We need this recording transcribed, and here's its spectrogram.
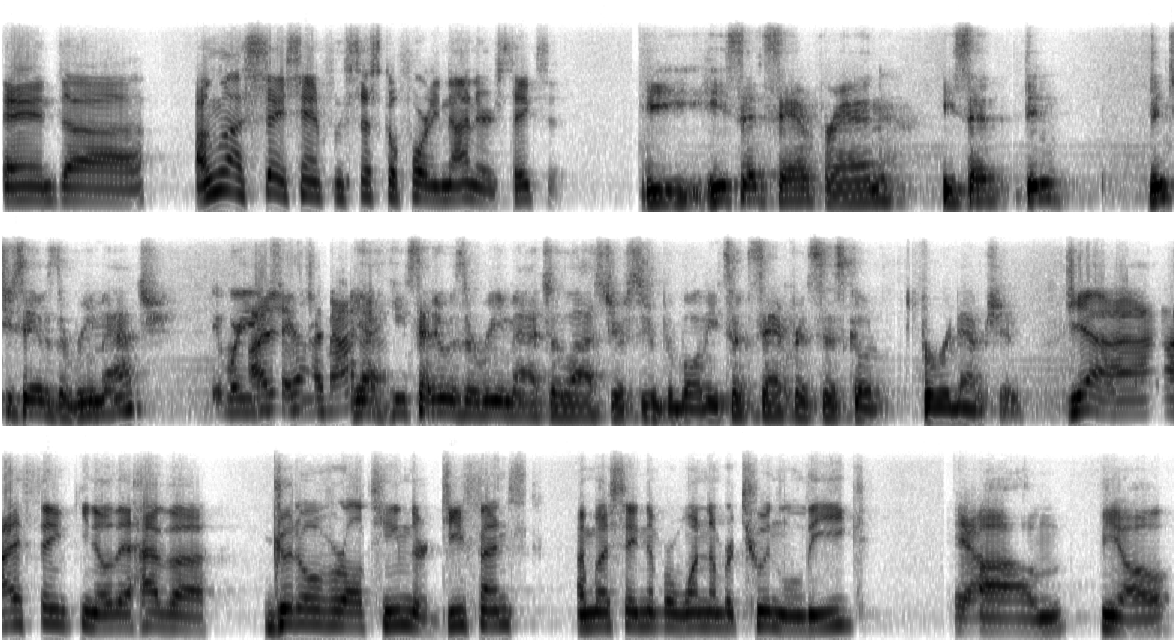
and uh, I'm gonna say San Francisco 49ers takes it. He he said San Fran. He said didn't didn't you say it was a rematch? Were you I- saying I- rematch? Yeah, he said it was a rematch of last year's Super Bowl, and he took San Francisco for redemption. Yeah, I, think you know they have a good overall team. Their defense, I'm going to say number one, number two in the league. yeah. Um, you know,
